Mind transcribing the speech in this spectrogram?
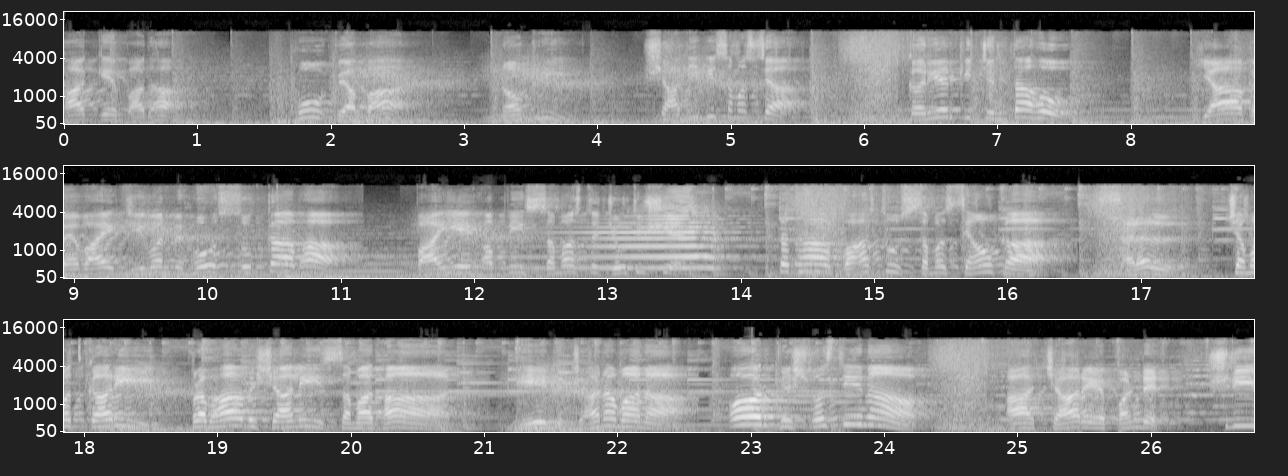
भाग्य बाधा, हो व्यापार, नौकरी, शादी की समस्या, करियर की चिंता हो, या वैवाहिक जीवन में हो सुख का अभाव, पाइए अपनी समस्त ज्योतिष्य तथा वास्तु समस्याओं का सरल, चमत्कारी, प्रभावशाली समाधान। एक जाना माना और विश्वसनीय नाम, आचार्य पंडित। श्री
